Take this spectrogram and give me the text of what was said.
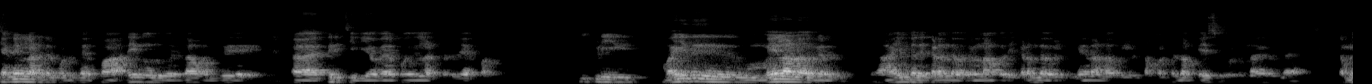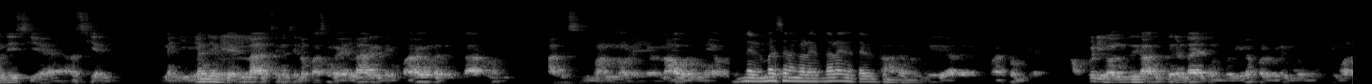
சென்னையில் நடத்துற கூட்டத்தில் இருப்பான். அதே நூறு பேர் தான் வந்து திருச்சியிலயோ வேற பகுதியில் நடத்துறதுல இருப்பாங்க. இப்படி வயது மேலானவர்கள் ஐம்பதை கடந்தவர்கள் நாற்பதை கடந்தவர்களுக்கு மேலானவர்கள் தான் மட்டும்தான் பேசுபொருளாக இருந்த தமிழ் தேசிய அரசியல். இன்னைக்கு இளைஞர்கள் எல்லா சின்ன சின்ன பசங்க எல்லாருக்கிட்டையும் பரவுனதுக்கு காரணம் அது சீமானுடைய நாவன்மையோட என்ன விமர்சனங்கள் இருந்தாலும் இதை தவிர்க்க அதை வந்து அதை மறக்க முடியாது. அப்படி வந்து அதுக்கு ரெண்டாயிரத்தி ஒன்பது இனப்படுகொலை மிக முக்கியமான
